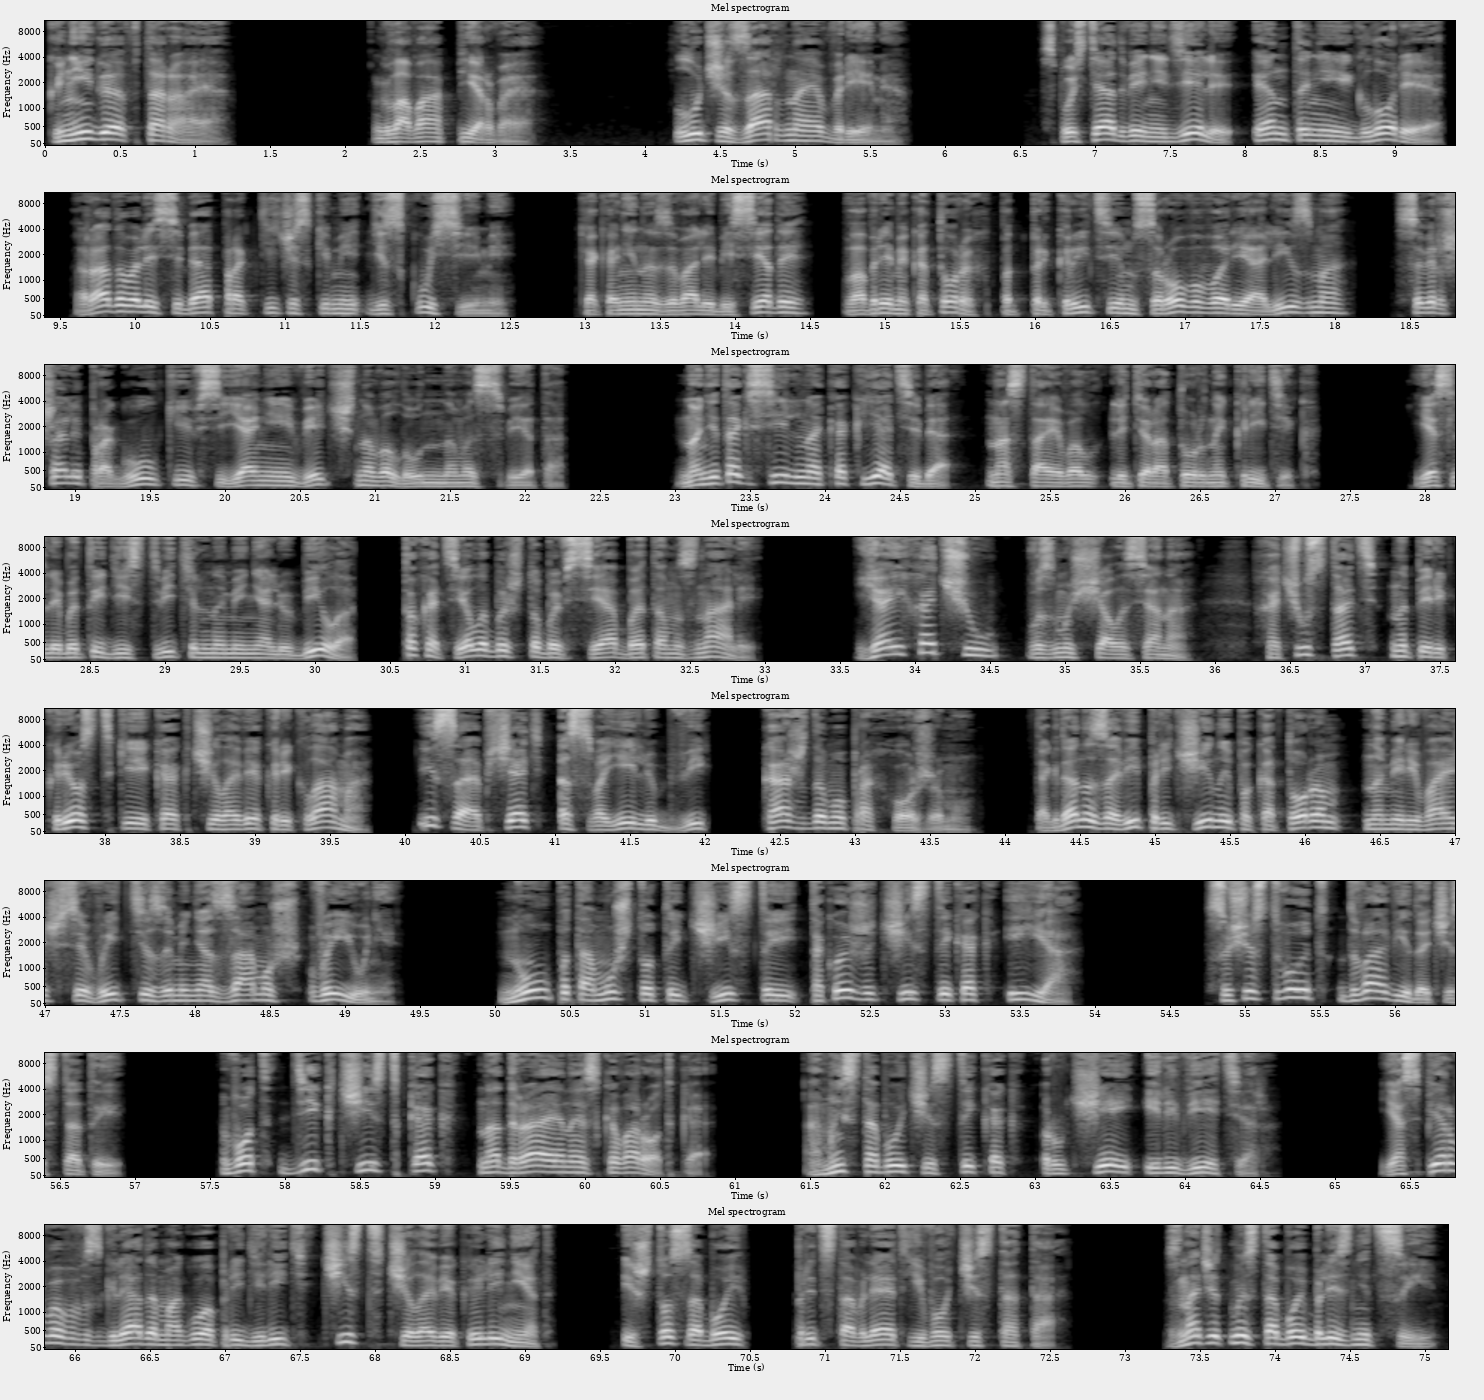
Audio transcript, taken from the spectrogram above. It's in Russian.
Книга вторая. Глава первая. Лучезарное время. Спустя две недели Энтони и Глория радовали себя практическими дискуссиями, как они называли беседы, во время которых под прикрытием сурового реализма совершали прогулки в сиянии вечного лунного света. «Но не так сильно, как я тебя», настаивал литературный критик. Если бы ты действительно меня любила, то хотела бы, чтобы все об этом знали. Я и хочу, возмущалась она. Хочу стать на перекрестке как человек-реклама и сообщать о своей любви каждому прохожему. Тогда назови причины, по которым намереваешься выйти за меня замуж в июне. Ну, потому что ты чистый, такой же чистый, как и я. Существует два вида чистоты. Вот Дик чист, как надраенная сковородка. А мы с тобой чисты, как ручей или ветер. Я с первого взгляда могу определить, чист человек или нет, и что собой представляет его чистота. Значит, мы с тобой близнецы.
